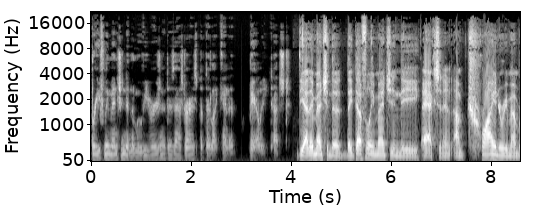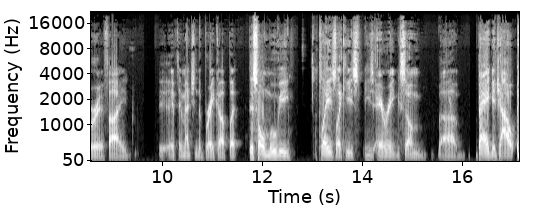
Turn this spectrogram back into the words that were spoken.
briefly mentioned in the movie version of Disaster Artist, but they're like kind of barely touched. Yeah, they mentioned the they definitely mentioned the accident. I'm trying to remember if I if they mentioned the breakup, but this whole movie plays like he's he's airing some uh baggage out.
